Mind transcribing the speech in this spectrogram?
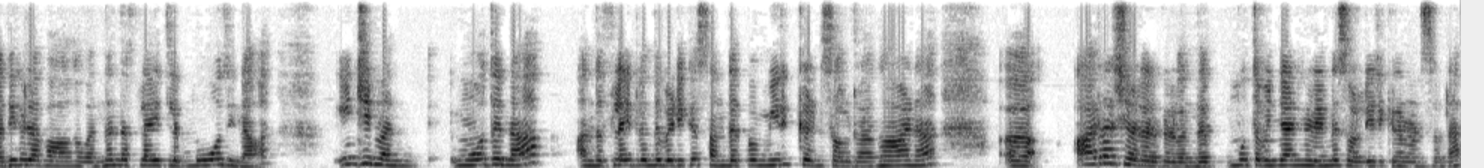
அதிகளவாக வந்து அந்த ஃப்ளைட்ல மோதினா இன்ஜின் வந்து மோதினா அந்த ஃபிளைட் வந்து வெடிக்க சந்தர்ப்பம் இருக்குன்னு சொல்றாங்க. ஆனா ஆராய்ச்சியாளர்கள் வந்து மூத்த விஞ்ஞானிகள் என்ன சொல்லியிருக்கணும்னு சொன்னா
